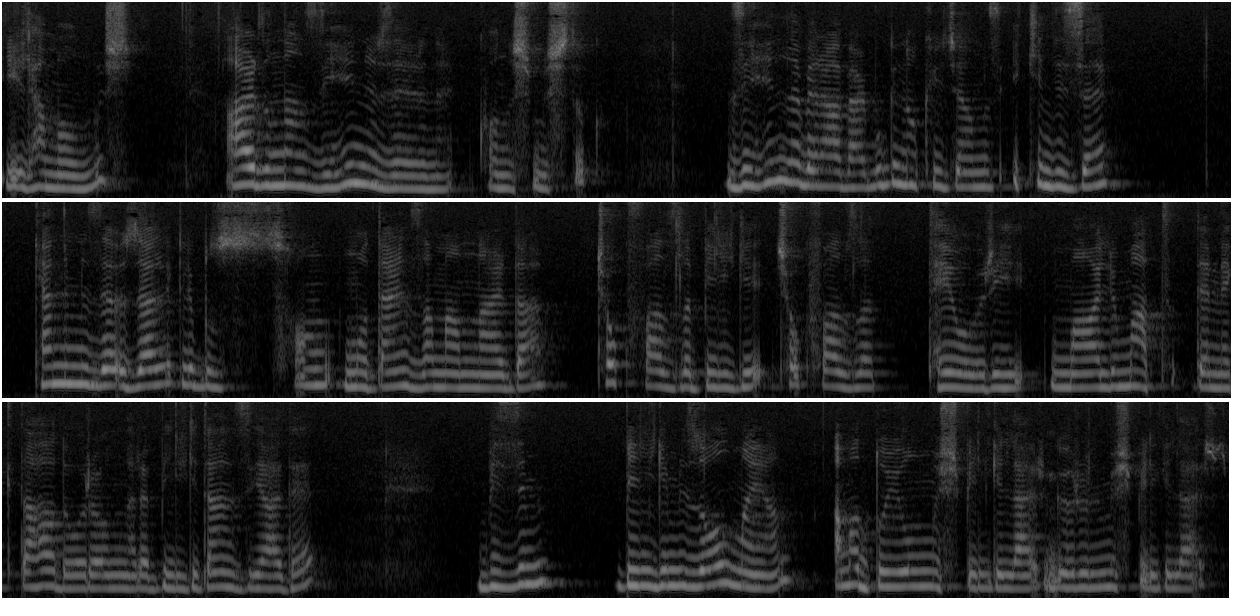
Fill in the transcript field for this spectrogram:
ilham olmuş. Ardından zihin üzerine konuşmuştuk. Zihinle beraber bugün okuyacağımız iki dize kendimize özellikle bu son modern zamanlarda çok fazla bilgi, çok fazla teori, malumat demek daha doğru onlara bilgiden ziyade bizim bilgimiz olmayan ama duyulmuş bilgiler, görülmüş bilgiler.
